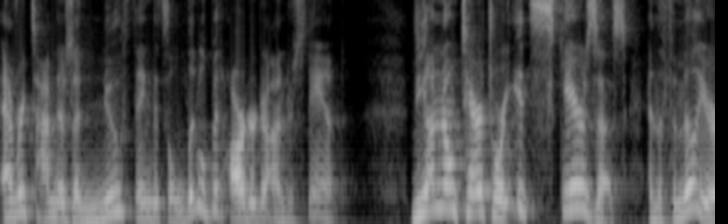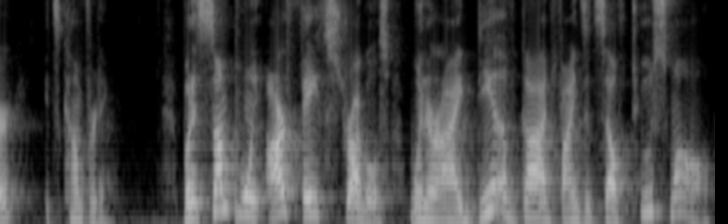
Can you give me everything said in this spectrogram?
every time there's a new thing that's a little bit harder to understand. The unknown territory, it scares us, and the familiar, it's comforting. But at some point, our faith struggles when our idea of God finds itself too small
